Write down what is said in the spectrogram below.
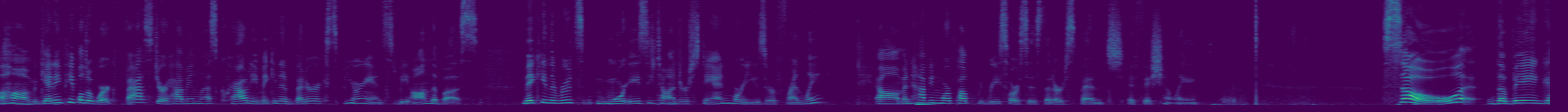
Um, getting people to work faster, having less crowding, making it a better experience to be on the bus, making the routes more easy to understand, more user friendly, um, and having more public resources that are spent efficiently. So the big,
